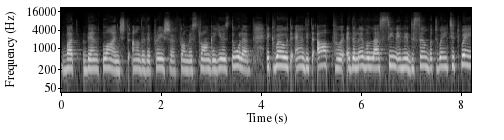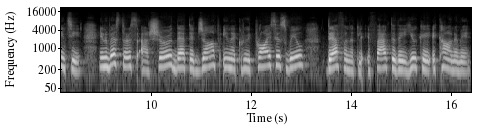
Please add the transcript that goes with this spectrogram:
but then plunged under the pressure from a stronger US dollar. The quote ended up at the level last seen in December 2020. Investors are sure that the jump in crude prices will definitely affect the UK economy.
